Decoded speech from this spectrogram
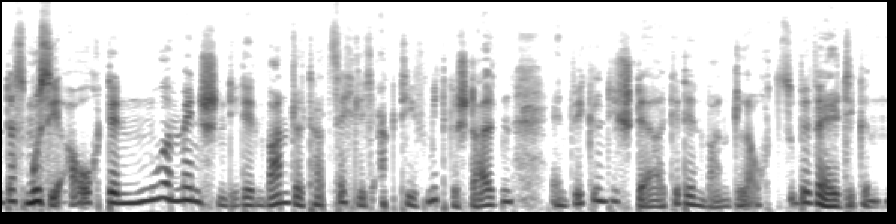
Und das muss sie auch, denn nur Menschen, die den Wandel tatsächlich aktiv mitgestalten, entwickeln die Stärke, den Wandel auch zu bewältigen.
